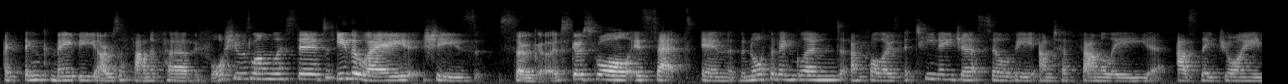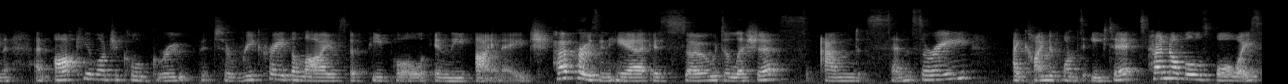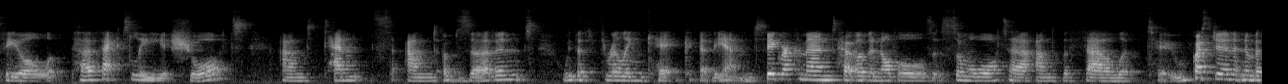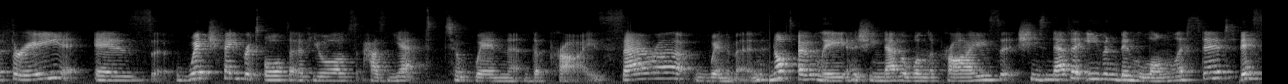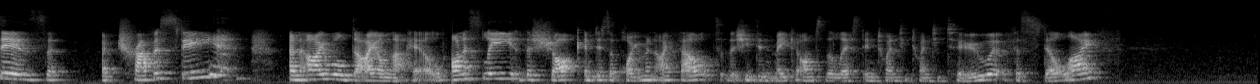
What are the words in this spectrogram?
I think maybe I was a fan of her before she was longlisted. Either way, she's so good. Ghost Wall is set in the north of England and follows a teenager, Sylvie, and her family as they join an archaeological group to recreate the lives of people in the Iron Age. Her prose in here is so delicious and sensory I kind of want to eat it. Her novels always feel perfectly short and tense and observant with a thrilling kick at the end. Big recommend her other novels, Summer Water and The Fell too. Question number three is which favourite author of yours has yet to win the prize? Sarah Winman. Not only has she never won the prize, she's never even been longlisted. This is a travesty and I will die on that hill. Honestly, the shock and disappointment I felt that she didn't make it onto the list in 2022 for Still Life,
